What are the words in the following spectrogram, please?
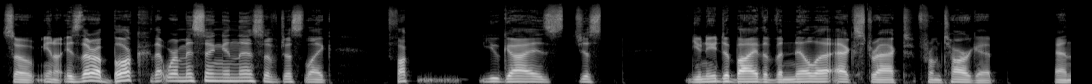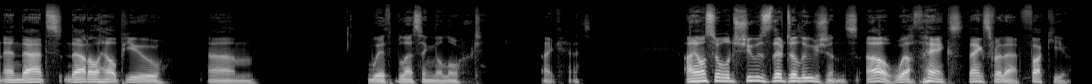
So, you know, is there a book that we're missing in this of just like fuck you guys just you need to buy the vanilla extract from Target and and that's that'll help you um with blessing the Lord, I guess. I also will choose their delusions. Oh, well, thanks. Thanks for that. Fuck you.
